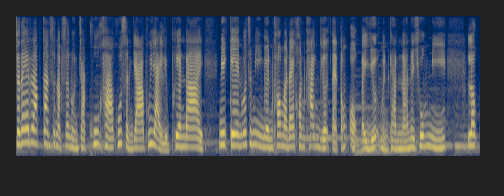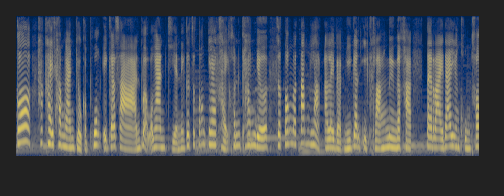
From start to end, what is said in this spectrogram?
จะได้รับการสนับสนุนจากคู่ค้าคู่สัญญาผู้ใหญ่หรือเพื่อนได้ มีเกณฑ์ว่าจะมีเงินเข้ามาได้ค่อนข้างเยอะ แต่ต้องออกไปเยอะเหมือนกันนะในช่วงนี้ แล้วก็ถ้าใครทำงานเกี่ยวกับพวกเอกสารแบบว่างานเขียนเนี่ยก็จะต้องแก้ไขค่อนข้างเยอะ จะต้องมาตั้งหลักอะไรแบบนี้กันอีกครั้งหนึ่งนะคะ แต่รายได้ยังคงเข้า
